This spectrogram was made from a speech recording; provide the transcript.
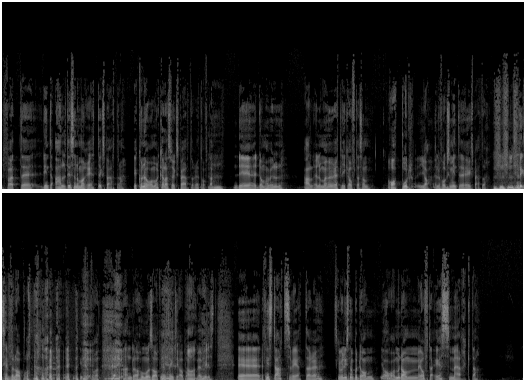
För att eh, det är inte alltid som de har rätt, experterna. Ekonomer kallas för experter rätt ofta. Mm. Det, de har väl, all, eller de är rätt lika ofta som, Apor. ja, eller folk som inte är experter. Till exempel apor. andra homo sapiens tänkte jag på, Ja. men visst. Eh, det finns statsvetare. Ska vi lyssna på dem? Ja, men de är ofta S-märkta.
